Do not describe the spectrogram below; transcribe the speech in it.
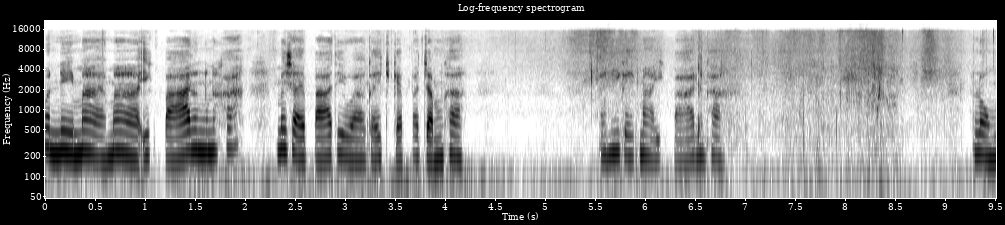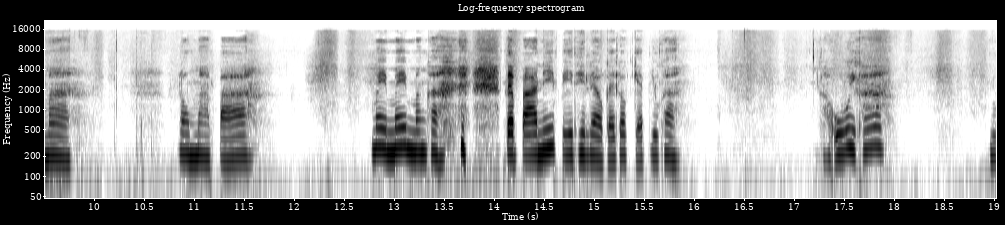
วันนี้มา มาอีกปลาหนึ่งนะคะ ไม่ใช่ปลาที่ว่าไก่เก็บประจำค่ะ อันนี้ไก่มาอีกปลาหนึ่งค่ะ ลงมา ลงมาปลาไม่ไม่มั้งค่ะ แต่ปลานี้ปีที่แล้วไก่ก็เก็บอยู่ค่ะค่ะอุ้ยค่ะ ดู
